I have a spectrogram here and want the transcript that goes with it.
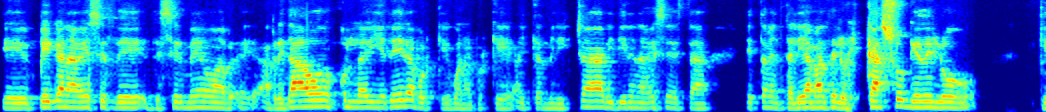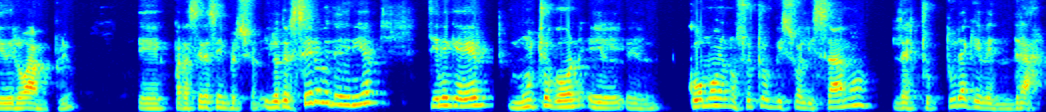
eh, pecan a veces de, de, ser medio eh, apretados con la billetera porque, bueno, porque hay que administrar y tienen a veces esta, esta mentalidad más de lo escaso que de lo, que de lo amplio. Eh, para hacer esa inversión. Y lo tercero que te diría tiene que ver mucho con el, cómo nosotros visualizamos la estructura que vendrá.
